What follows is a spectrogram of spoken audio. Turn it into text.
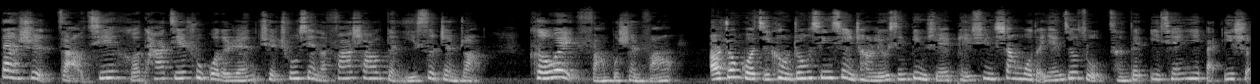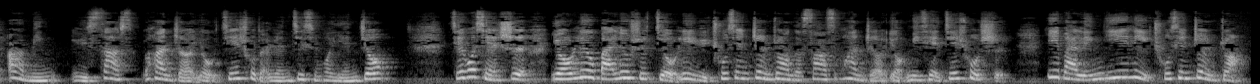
但是早期和他接触过的人却出现了发烧等疑似症状，可谓防不胜防。而中国疾控中心现场流行病学培训项目的研究组曾对一千一百一十二名与 SARS 患者有接触的人进行过研究，结果显示，有六百六十九例与出现症状的 SARS 患者有密切接触史，一百零一例出现症状，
